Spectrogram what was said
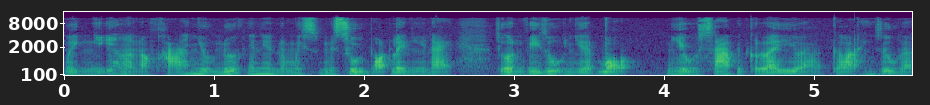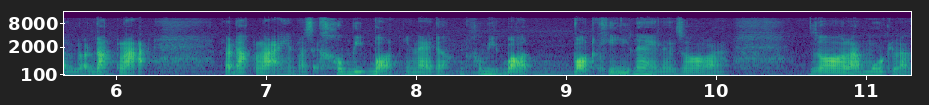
mình nghĩ là nó khá nhiều nước nên nó mới, mới sủi bọt lên như thế này. Chứ còn ví dụ như là bỏ nhiều sáp với clay và các bạn hình dung là nó đặc lại nó đặc lại thì nó sẽ không bị bọt như này đâu. Nó không bị bọt bọt khí này là do là do là một là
